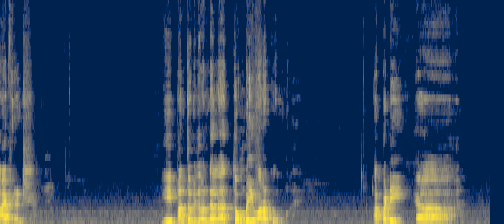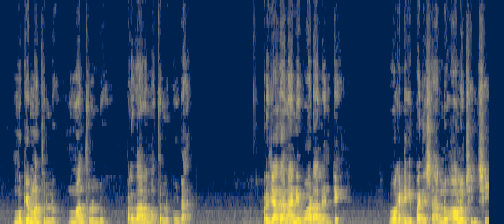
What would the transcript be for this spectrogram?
హాయ్ ఫ్రెండ్స్. ఈ పంతొమ్మిది వందల తొంభై వరకు అప్పటి ముఖ్యమంత్రులు మంత్రులు ప్రధానమంత్రులు కూడా ప్రజాధనాన్ని వాడాలంటే ఒకటికి పదిసార్లు ఆలోచించి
